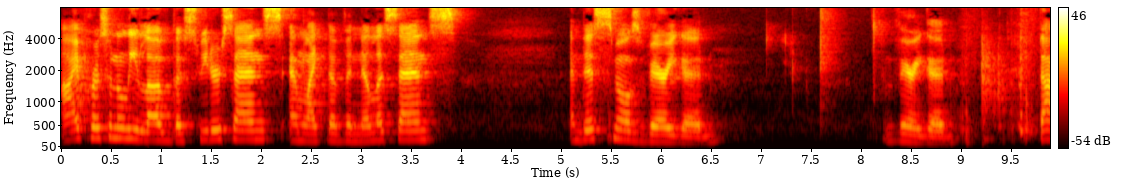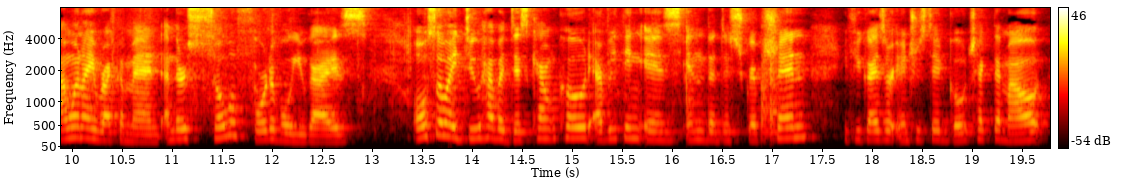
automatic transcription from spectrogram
I personally love the sweeter scents and like the vanilla scents. And this smells very good. Very good. That one I recommend. And they're so affordable, you guys. Also, I do have a discount code. Everything is in the description. If you guys are interested, go check them out.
